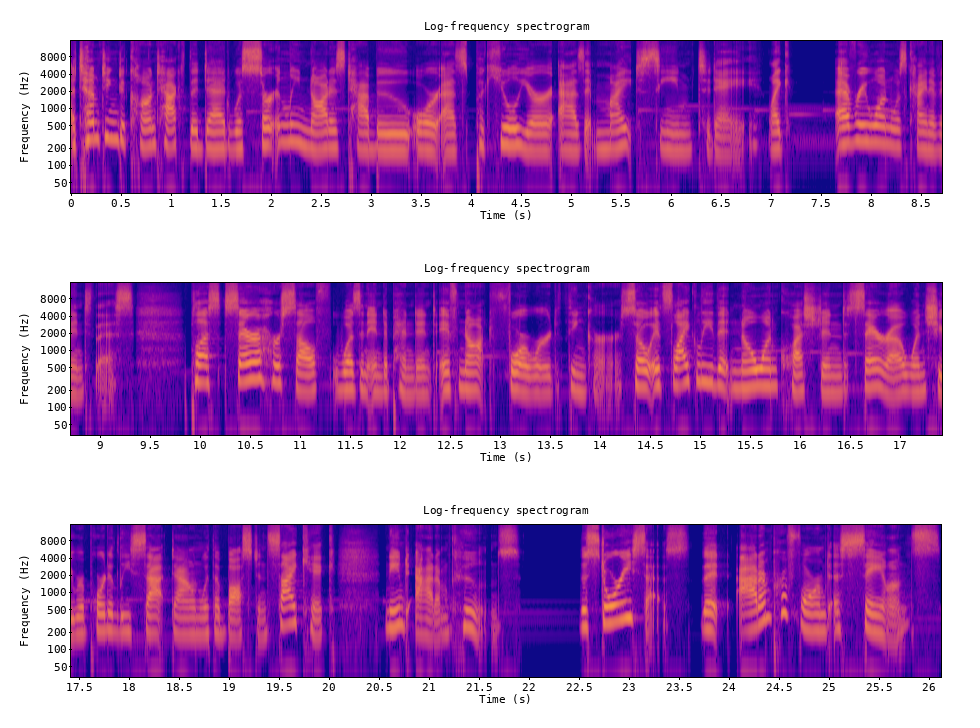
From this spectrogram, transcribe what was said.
Attempting to contact the dead was certainly not as taboo or as peculiar as it might seem today. Like, everyone was kind of into this. Plus, Sarah herself was an independent, if not forward thinker, so it's likely that no one questioned Sarah when she reportedly sat down with a Boston psychic named Adam Coons. The story says that Adam performed a seance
